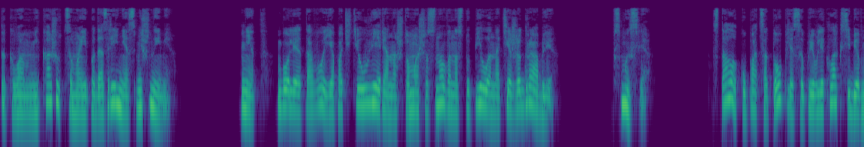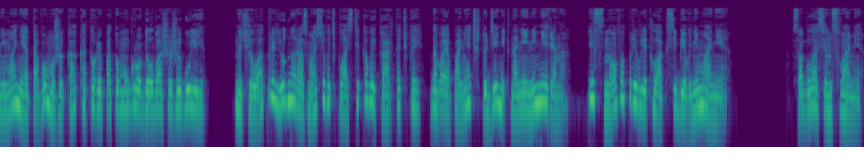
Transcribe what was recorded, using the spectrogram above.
Так вам не кажутся мои подозрения смешными? Нет, более того, я почти уверена, что Маша снова наступила на те же грабли. В смысле? Стала купаться топлес и привлекла к себе внимание того мужика, который потом угробил ваши «Жигули». Начала прилюдно размахивать пластиковой карточкой, давая понять, что денег на ней немерено, и снова привлекла к себе внимание. Согласен с вами.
